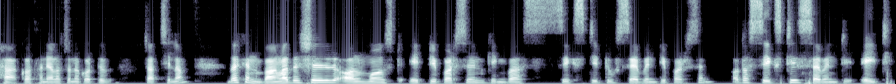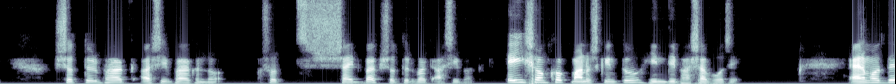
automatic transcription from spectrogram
হ্যাঁ কথা নিয়ে আলোচনা করতে চাচ্ছিলাম। দেখেন, বাংলাদেশের অলমোস্ট এইট্টি পার্সেন্ট কিংবা সিক্সটি টু সেভেন্টি পার্সেন্ট অর্থাৎ সিক্সটি সেভেন্টি এইটি সত্তর ভাগ, আশি ভাগ ষাট ভাগ, সত্তর ভাগ, আশি ভাগ। এই সংখ্যক মানুষ কিন্তু হিন্দি ভাষা বোঝে। এর মধ্যে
